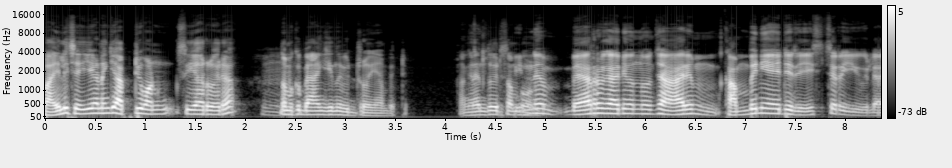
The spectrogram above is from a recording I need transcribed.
ഫയൽ ചെയ്യണമെങ്കിൽ up to one C R വരെ നമുക്ക് ബാങ്കിൽ നിന്ന് വിഡ്രോ ചെയ്യാൻ പറ്റും. അങ്ങനെ എന്തോ ഒരു സംഭവം പിന്നെ വേറൊരു കാര്യം എന്ന് വെച്ചാൽ ആരും കമ്പനി ആയിട്ട് രജിസ്റ്റർ ചെയ്യൂല.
